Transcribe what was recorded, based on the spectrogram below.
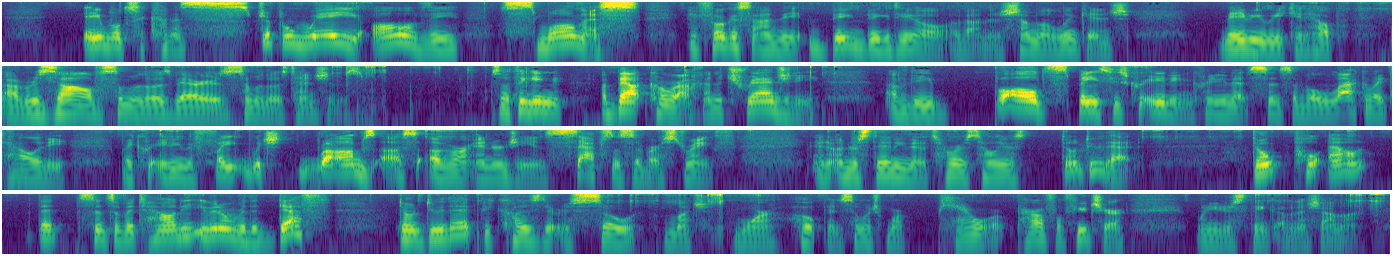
able to kind of strip away all of the smallness and focus on the big, big deal about the neshama linkage, maybe we can help uh, resolve some of those barriers, some of those tensions. So, thinking about Korach and the tragedy of the bald space he's creating, creating that sense of a lack of vitality by creating the fight which robs us of our energy and saps us of our strength, and understanding that the Torah is telling us don't do that. Don't pull out that sense of vitality even over the death don't do that because there is so much more hope and so much more power, powerful future when you just think of neshama.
